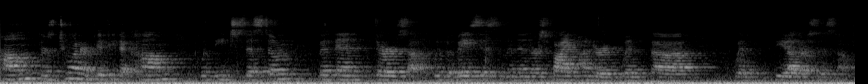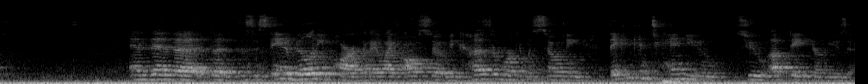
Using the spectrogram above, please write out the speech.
come, there's two hundred and fifty that come with each system, but then there's, uh, with the base system, and then there's five hundred with, uh, with the other systems. And then the, the, the sustainability part that I like also, because they're working with Sony, they can continue to update their music.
